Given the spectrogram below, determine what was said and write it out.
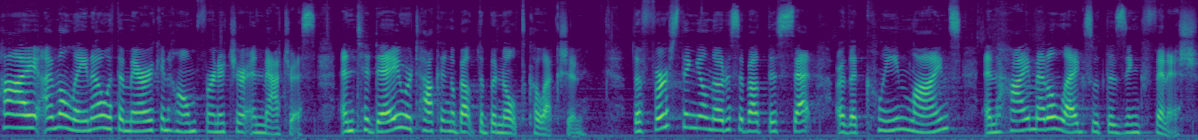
Hi, I'm Elena with American Home Furniture and Mattress, and today we're talking about the Benolt collection. The first thing you'll notice about this set are the clean lines and high metal legs with the zinc finish.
